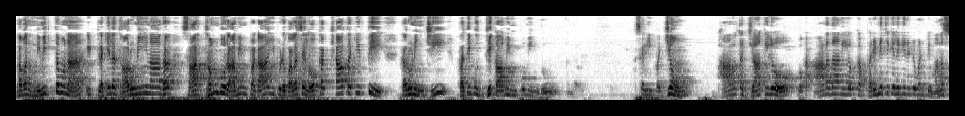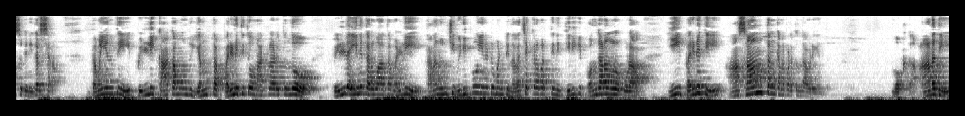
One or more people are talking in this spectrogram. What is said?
భవన్ నిమిత్తమున ఇట్లకిల దారుణీనాథ సార్ధంబు రావింపగా ఇప్పుడు వలసె లోకఖ్యాత కీర్తి కరుణించి పతిబుద్ధి కావింపు మిందు అందావిడ. అసలు ఈ పద్యం భారత జాతిలో ఒక ఆడదాని యొక్క పరిణితి కలిగినటువంటి మనస్సుకి నిదర్శనం. దమయంతి పెళ్ళి కాకముందు ఎంత పరిణితితో మాట్లాడుతుందో పెళ్ళయిన తరువాత మళ్ళీ తన నుంచి విడిపోయినటువంటి నలచక్రవర్తిని తిరిగి పొందడంలో కూడా ఈ పరిణతి ఆశాంతం కనపడుతుంది ఆవిడ ఎందు ఒక ఆడది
